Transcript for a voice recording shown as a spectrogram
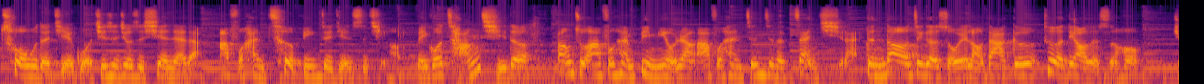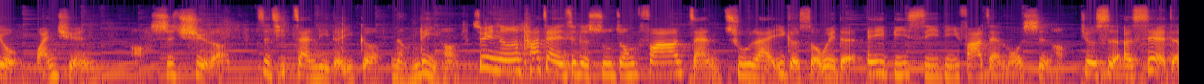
错误的结果，其实就是现在的阿富汗撤兵这件事情哈。美国长期的帮助阿富汗，并没有让阿富汗真正的站起来。等到这个所谓老大哥撤掉的时候，就完全啊失去了。自己站立的一个能力哈，所以呢，他在这个书中发展出来一个所谓的 A B C D 发展模式哈，就是 Asset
